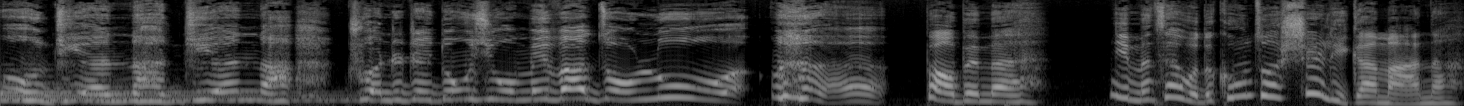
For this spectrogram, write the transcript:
哦天哪天哪！穿着这东西我没法走路。宝贝们，你们在我的工作室里干嘛呢？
